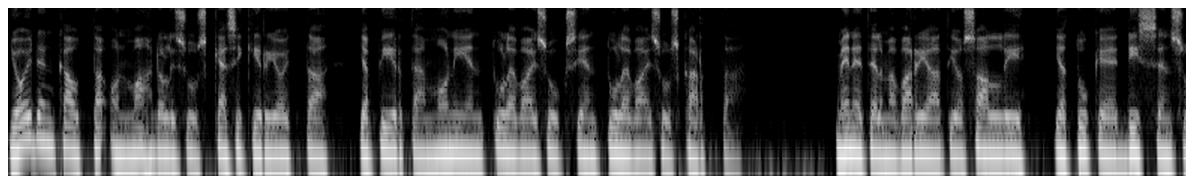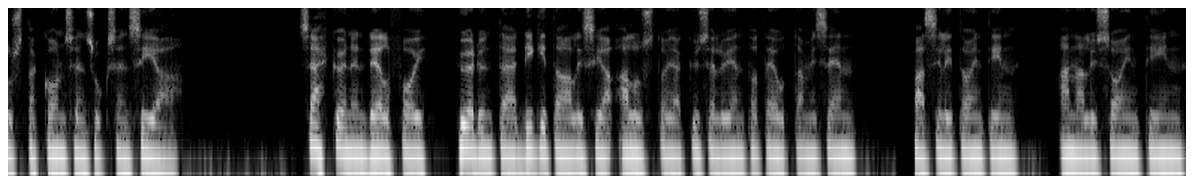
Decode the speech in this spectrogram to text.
joiden kautta on mahdollisuus käsikirjoittaa ja piirtää monien tulevaisuuksien tulevaisuuskarttaa. Menetelmävariaatio sallii ja tukee dissensusta konsensuksen sijaa. Sähköinen Delfoi hyödyntää digitaalisia alustoja kyselyjen toteuttamiseen, fasilitointiin, analysointiin.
